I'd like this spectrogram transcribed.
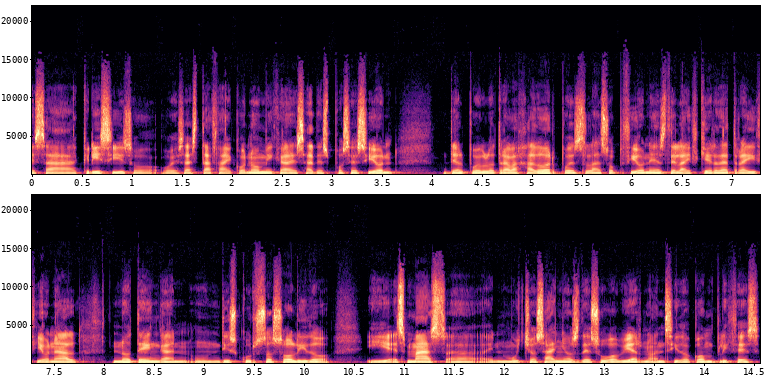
esa crisis o, o, esa estafa económica, esa desposesión del pueblo trabajador, pues las opciones de la izquierda tradicional no tengan un discurso sólido y es más, uh, en muchos años de su gobierno han sido cómplices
